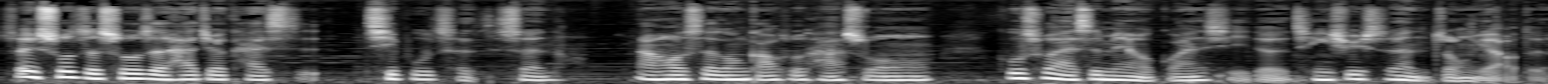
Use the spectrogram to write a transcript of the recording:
所以说着说着，他就开始泣不成声。然后社工告诉他说：“哭出来是没有关系的，情绪是很重要的。”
